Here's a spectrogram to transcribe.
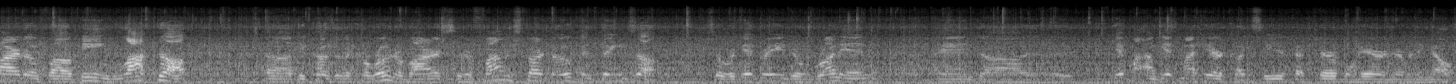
tired of uh, being locked up uh, because of the coronavirus. So they're finally starting to open things up. So we're getting ready to run in and uh, get my. I'm getting my hair cut. See, it's got terrible hair and everything else.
